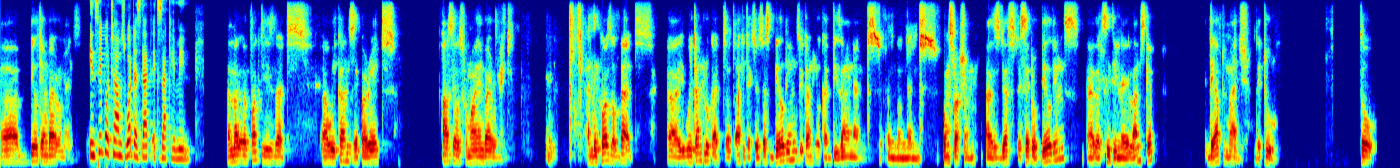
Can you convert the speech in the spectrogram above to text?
uh, built environments. In simple terms, what does that exactly mean? And the fact is that uh, we can't separate ourselves from our environment. And because of that, uh, we can't look at, at, architecture as just buildings. We can't look at design and, and, and construction as just a set of buildings uh, that sit in a landscape. They have to merge the two. So,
